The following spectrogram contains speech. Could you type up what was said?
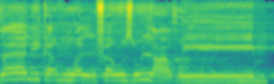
ذلك هو الفوز العظيم.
